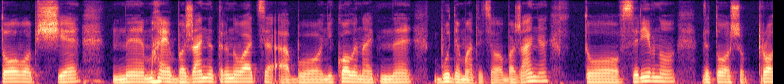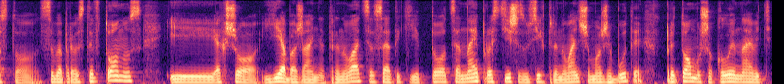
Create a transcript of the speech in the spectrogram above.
хто взагалі не має бажання тренуватися, або ніколи навіть не буде мати цього бажання. То все рівно для того, щоб просто себе привести в тонус, і якщо є бажання тренуватися, все-таки, то це найпростіше з усіх тренувань, що може бути. При тому, що коли навіть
